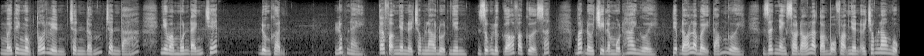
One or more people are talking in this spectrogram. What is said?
Mấy tên ngục tốt liền chân đấm chân đá nhưng mà muốn đánh chết đường khẩn. Lúc này các phạm nhân ở trong lao đột nhiên dụng lực gõ vào cửa sắt bắt đầu chỉ là một hai người tiếp đó là bảy, tám người. Rất nhanh sau đó là toàn bộ phạm nhân ở trong lao ngục.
